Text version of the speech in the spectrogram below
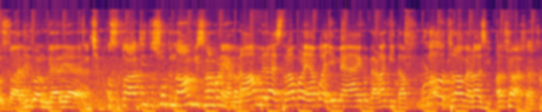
ਉਸਤਾਦ ਜੀ ਤੁਹਾਨੂੰ ਕਹਿ ਰਿਹਾ ਹੈ। ਅੱਛਾ। ਉਸਤਾਦ ਜੀ ਦੱਸੋ ਕਿ ਨਾਮ ਕਿਸ ਤਰ੍ਹਾਂ ਬਣਿਆ ਤੁਹਾਡਾ? ਨਾਮ ਮੇਰਾ ਇਸ ਤਰ੍ਹਾਂ ਬਣਿਆ ਭਾਜੀ ਮੈਂ ਇੱਕ ਵੈੜਾ ਕੀਤਾ। ਬੜਾ ਅਥਰਾ ਵੈੜਾ ਸੀ। ਅੱਛਾ ਅੱਛਾ ਅੱਛਾ।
